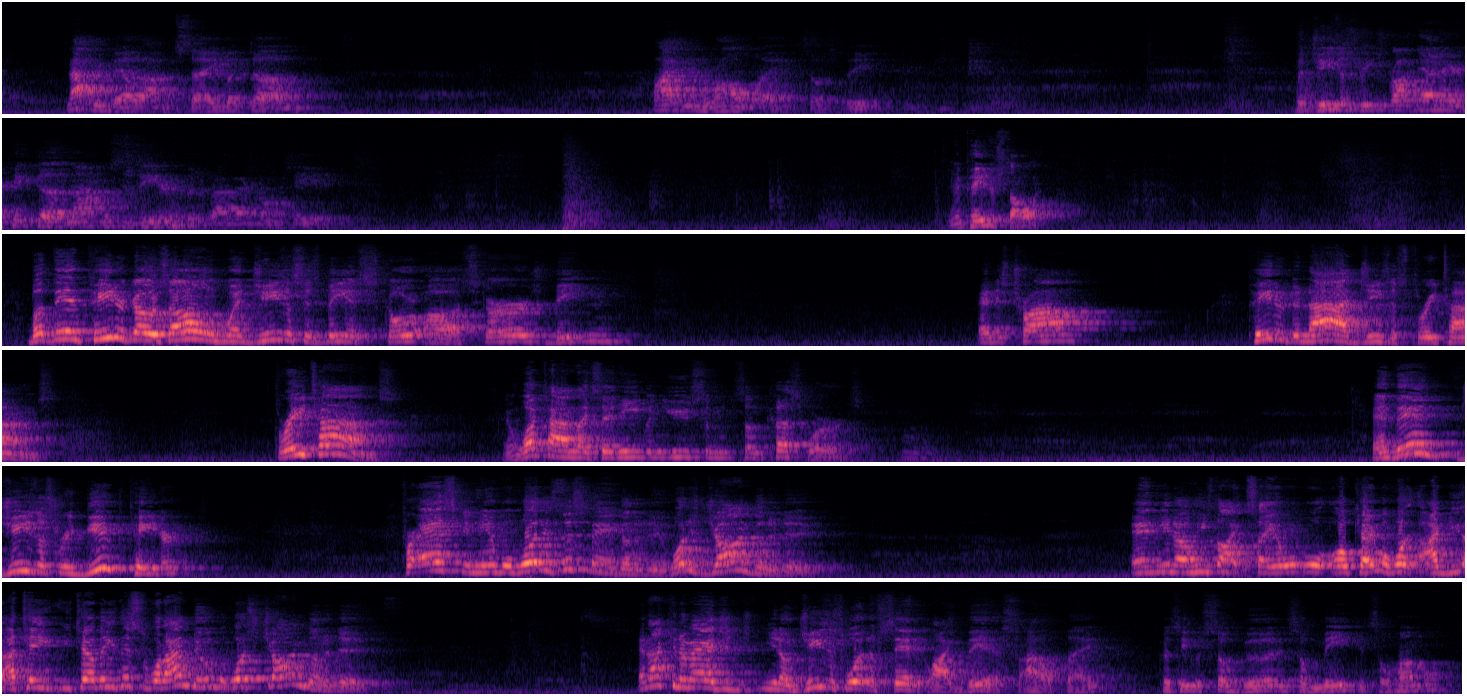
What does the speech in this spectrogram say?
Not rebelling, I would say, but um, fighting in the wrong way, so to speak. But Jesus reached right down there and picked up Malchus's ear and put it right back on his head. And Peter saw it. But then Peter goes on when Jesus is being uh, scourged, beaten at his trial. Peter denied Jesus three times. Three times. And one time they said he even used some, some cuss words. And then Jesus rebuked Peter for asking him, Well, what is this man going to do? What is John going to do? And you know, he's like saying, well, okay, well, what I, you, I tell you, you tell me this is what I'm doing, but what's John going to do? And I can imagine, you know, Jesus wouldn't have said it like this, I don't think, because he was so good and so meek and so humble.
